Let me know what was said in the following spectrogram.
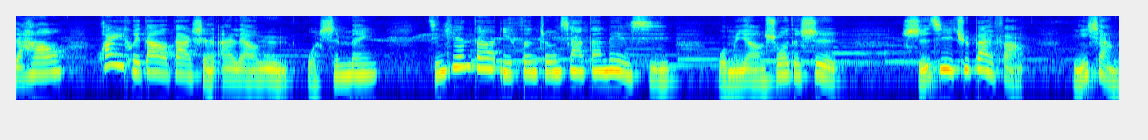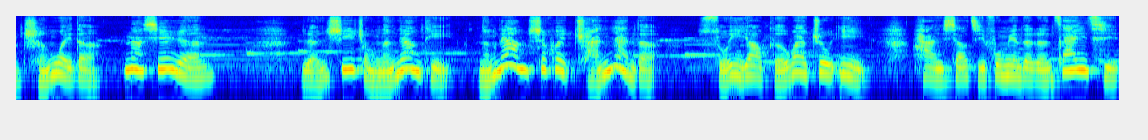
家好，欢迎回到大婶爱疗愈，我是 May。今天的一分钟下单练习，我们要说的是，实际去拜访你想成为的那些人。人是一种能量体，能量是会传染的，所以要格外注意。和消极负面的人在一起，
